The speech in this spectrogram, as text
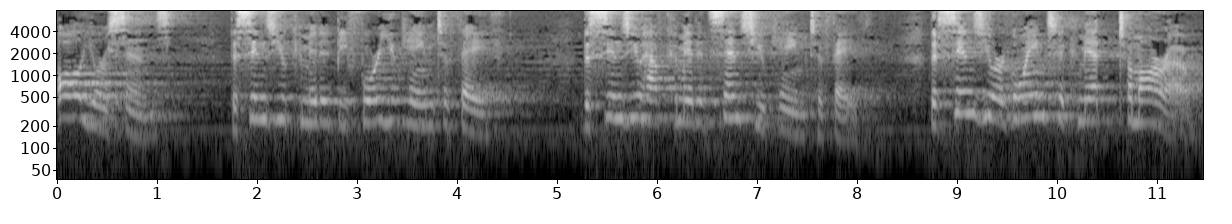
all your sins, the sins you committed before you came to faith, the sins you have committed since you came to faith, the sins you are going to commit tomorrow,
